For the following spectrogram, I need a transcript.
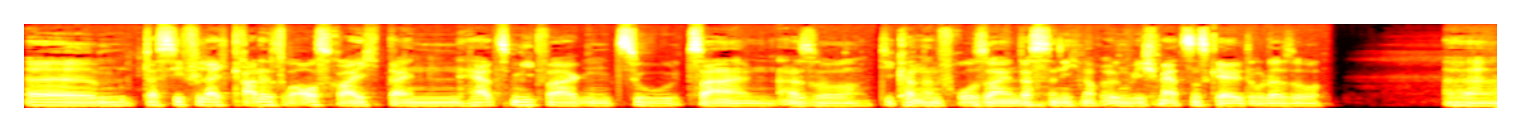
ähm, dass sie vielleicht gerade so ausreicht, deinen Herzmietwagen zu zahlen. Also die kann dann froh sein, dass du nicht noch irgendwie Schmerzensgeld oder so. Äh,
